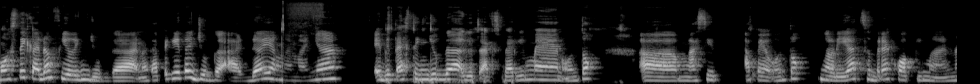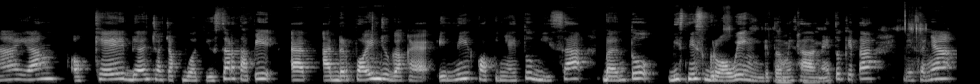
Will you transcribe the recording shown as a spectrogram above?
mostly kadang feeling juga. Nah tapi kita juga ada yang namanya A/B testing juga gitu eksperimen untuk uh, ngasih apa ya untuk ngelihat sebenarnya kopi mana yang oke okay dan cocok buat user tapi at other point juga kayak ini kopinya itu bisa bantu bisnis growing gitu okay. misalnya. Itu kita biasanya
